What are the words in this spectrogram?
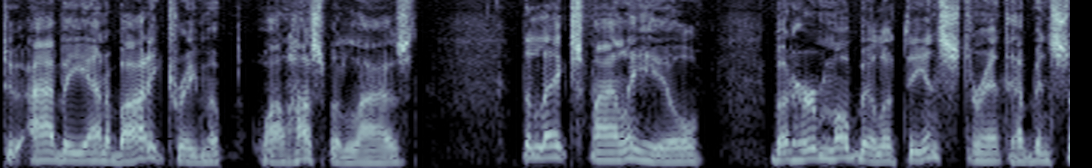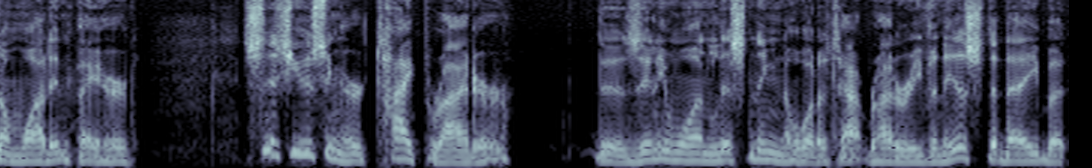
to IV antibiotic treatment while hospitalized. The legs finally healed, but her mobility and strength have been somewhat impaired. Since using her typewriter, does anyone listening know what a typewriter even is today? But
